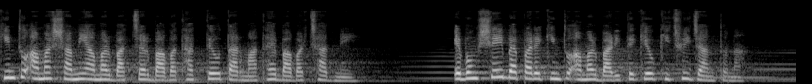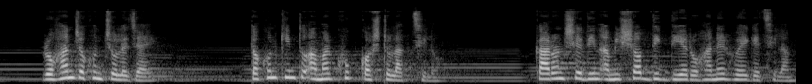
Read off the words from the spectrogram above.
কিন্তু আমার স্বামী আমার বাচ্চার বাবা থাকতেও তার মাথায় বাবার ছাদ নেই। এবং সেই ব্যাপারে কিন্তু আমার বাড়িতে কেউ কিছুই জানত না। রোহান যখন চলে যায় তখন কিন্তু আমার খুব কষ্ট লাগছিল। কারণ সেদিন আমি সব দিক দিয়ে রোহানের হয়ে গেছিলাম।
